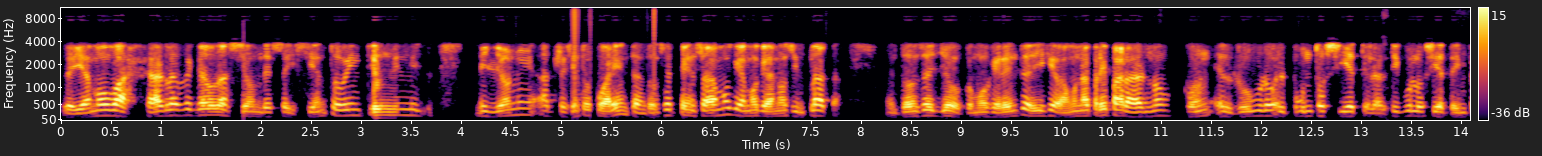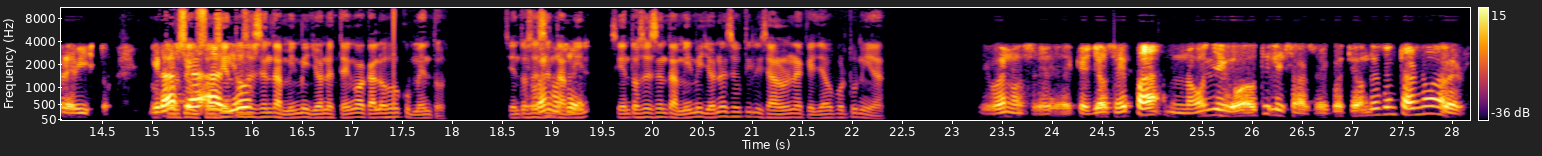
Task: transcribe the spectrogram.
Veíamos bajar la recaudación de 621 mil millones a 340, entonces pensábamos que íbamos a quedarnos sin plata. Entonces yo como gerente dije, vamos a prepararnos con el rubro, el punto 7, el artículo 7 imprevisto. Gracias a 160 mil millones, tengo acá los documentos. 160 mil 160 mil millones se utilizaron en aquella oportunidad. Y bueno, que yo sepa, no llegó a utilizarse. Es cuestión de sentarnos a ver.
